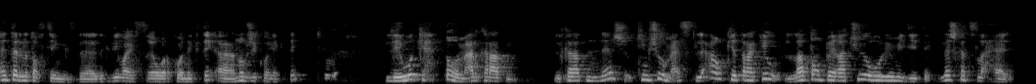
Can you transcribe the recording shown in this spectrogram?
internet of things داك device صغير connecté un objet connecté اللي هو كيحطوه مع الكراتن. الكراتن علاش كيمشيو مع السلعة وكيtrackيو la température وال humidité علاش كتصلح هذه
